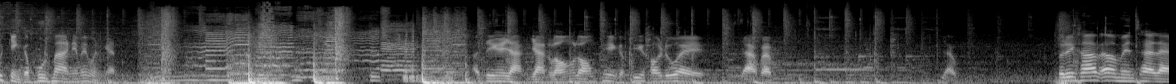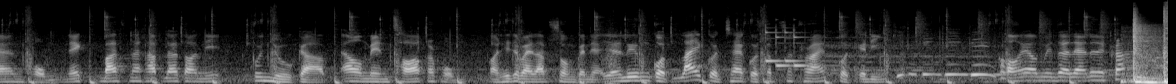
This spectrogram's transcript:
พูดเก่งกับพูดมากเนี่ยไม่เหมือนกันเอาจริงอะอยากอยากร้องร้องเพลงกับพี่เขาด้วย อยากแบบ อยากสวัสดีครับ Element Thailand ผม Next Bus นะครับ แล้วตอนนี้คุณอยู่กับ Element Talk ครับผม ก่อนที่จะไปรับชมกันเนี่ย อย่าลืมกดไลค์ กดแชร์ กด Subscribe กดกระดิ่งกิ๊งกิ๊งกิ๊งกิ๊งของ Element Thailand ด้วยนะครับ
